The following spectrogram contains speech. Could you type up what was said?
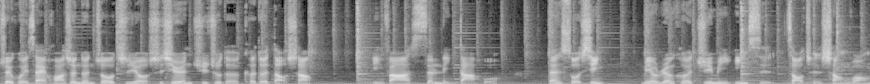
坠毁在华盛顿州只有十七人居住的科顿岛上，引发森林大火，但所幸没有任何居民因此造成伤亡。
